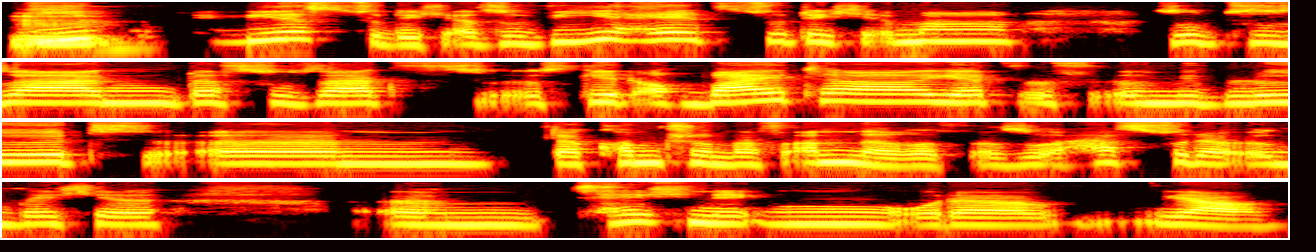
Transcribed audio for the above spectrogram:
Wie mhm. motivierst du dich? Also wie hältst du dich immer sozusagen, dass du sagst, es geht auch weiter, jetzt ist irgendwie blöd, ähm, da kommt schon was anderes. Also hast du da irgendwelche ähm, Techniken oder ja.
